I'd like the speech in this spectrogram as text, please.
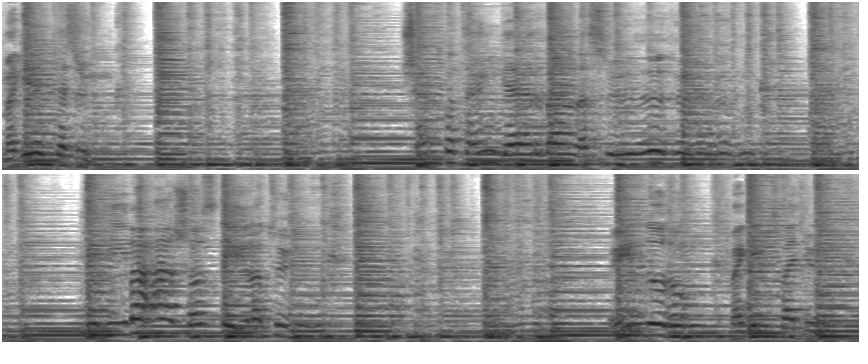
megérkezünk. Csepp a tengerben leszünk Kihívás az életünk. Indulunk, megint megyünk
